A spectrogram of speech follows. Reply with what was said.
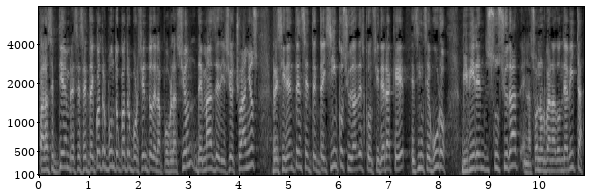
Para septiembre, 64.4% de la población de más de 18 años residente en 75 ciudades considera que es inseguro vivir en su ciudad, en la zona urbana donde habita.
